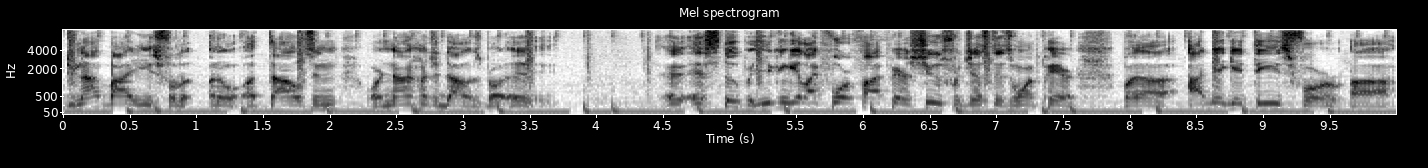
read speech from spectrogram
do not buy these for a thousand or nine hundred dollars, bro. It, it's stupid. You can get like four or five pair of shoes for just this one pair. But uh, I did get these for uh,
